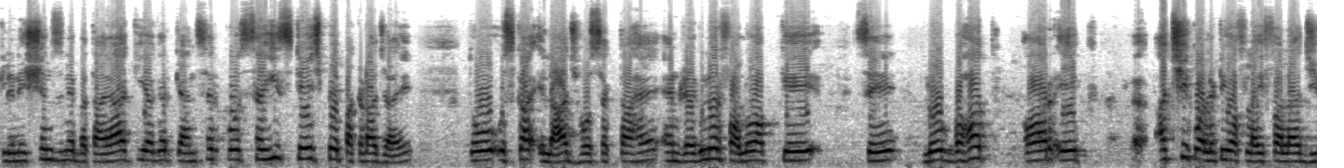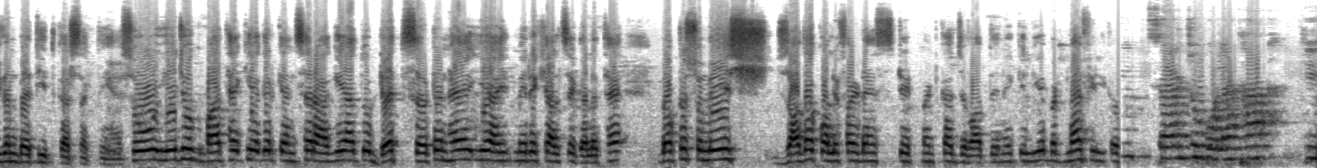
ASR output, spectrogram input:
क्लिनिशियंस ने बताया कि अगर कैंसर को सही स्टेज पे पकड़ा जाए तो उसका इलाज हो सकता है। एंड रेगुलर फॉलोअप के से लोग बहुत और एक अच्छी क्वालिटी ऑफ़ लाइफ वाला जीवन व्यतीत कर सकते हैं। सो so, ये जो बात है कि अगर कैंसर आ गया तो डेथ सर्टन है ये मेरे ख्याल से गलत है। डॉक्टर सुमेश ज़्यादा क्वालिफाइड हैं स्टेटमेंट का जवाब देने के लिए बट मैं फील कर सर जो बोला था कि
